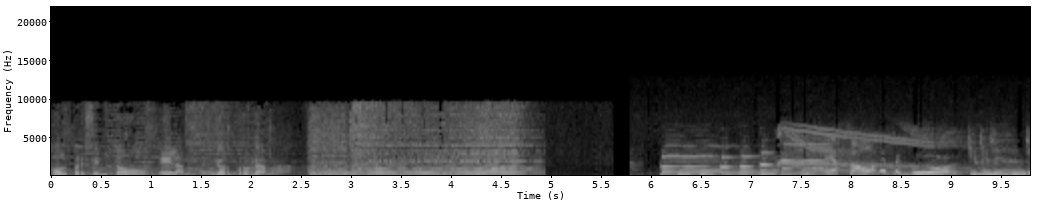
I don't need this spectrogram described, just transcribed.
Caracol presentó el anterior programa. Essa onda pegou.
